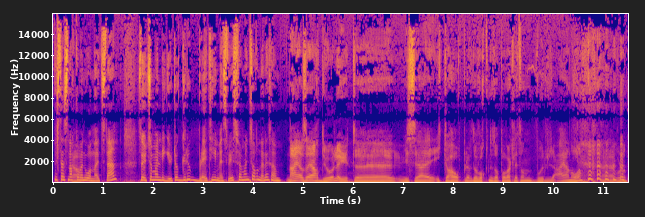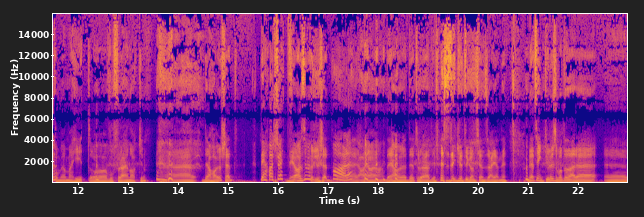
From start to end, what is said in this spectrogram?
hvis det er snakk Ja. om en one night stand. Så det er jo ikke som man ligger ute og grubler i timevis før man sovner, liksom. Nei, altså jeg hadde jo løyet øh, hvis jeg ikke har opplevd å våknet opp og vært litt sånn Hvor er jeg nå? Eh, hvordan kommer jeg meg hit? Og hvorfor er jeg naken? Eh, det har jo skjedd. Det har skjedd. Det har selvfølgelig skjedd. Har det? Ja, ja, ja. Det, har, det tror jeg de fleste gutter kan kjenne seg igjen i. Men jeg tenker jo liksom at det derre eh,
